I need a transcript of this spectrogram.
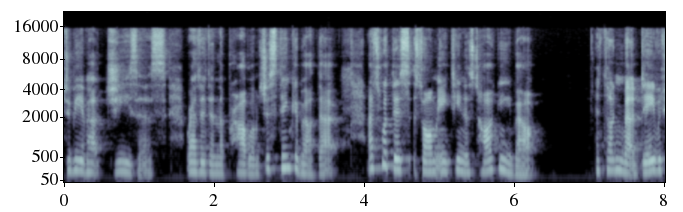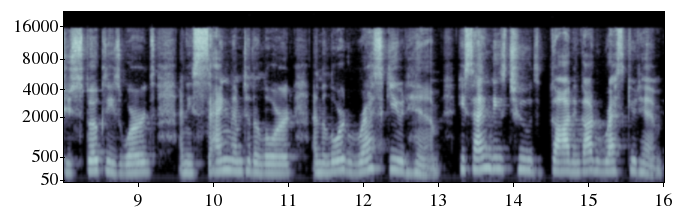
to be about Jesus rather than the problems? Just think about that. That's what this Psalm 18 is talking about. It's talking about David who spoke these words and he sang them to the Lord, and the Lord rescued him. He sang these to God, and God rescued him.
